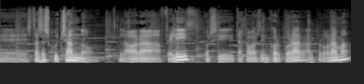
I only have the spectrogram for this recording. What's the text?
eh, estás escuchando La Hora Feliz, por si te acabas de incorporar al programa,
